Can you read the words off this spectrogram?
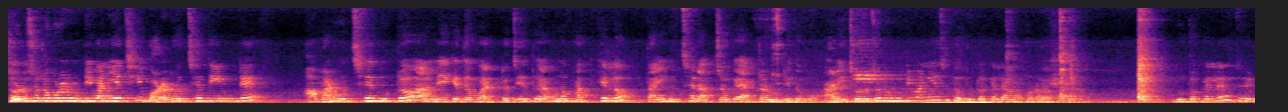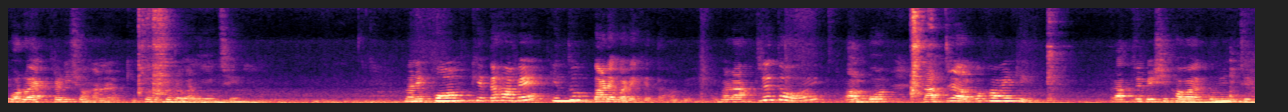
ছোট ছোট করে রুটি বানিয়েছি, বড়ার হচ্ছে তিনটে, আমার হচ্ছে দুটো আর মেয়েকে দেবো একটা। যেহেতু এখনও ভাত খেলো, তাই হচ্ছে রাত্রকে একটা রুটি দেবো। আর এই ছোট ছোট রুটি বানিয়েছি তো, দুটো খেলে আমার কোনো ব্যাপার না। দুটো খেলে যে বড় একটারই সমান আর কি, ছোট ছোট বানিয়েছি। মানে কম খেতে হবে, কিন্তু বারে বারে খেতে হবে। এবার রাত্রে তো ওই অল্প, রাত্রে অল্প খাওয়াই ঠিক। রাত্রে বেশি খাওয়া একদমই উচিত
